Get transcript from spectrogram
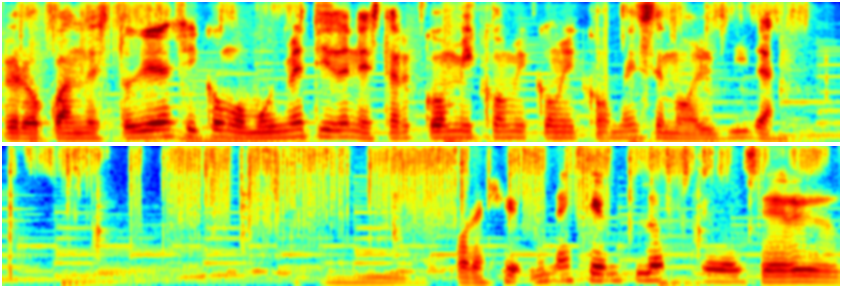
pero cuando estoy así como muy metido en estar come, come, come, come, se me olvida por ejemplo, un ejemplo puede ser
